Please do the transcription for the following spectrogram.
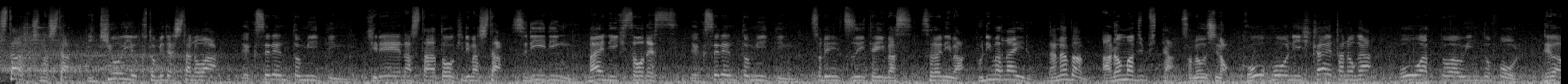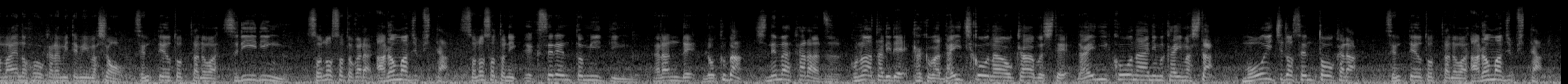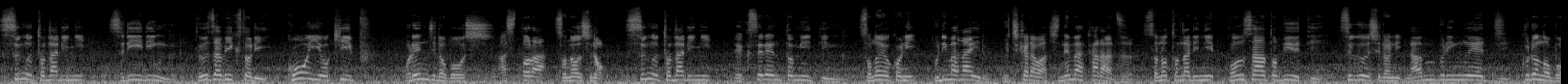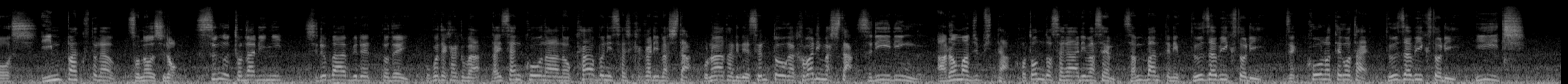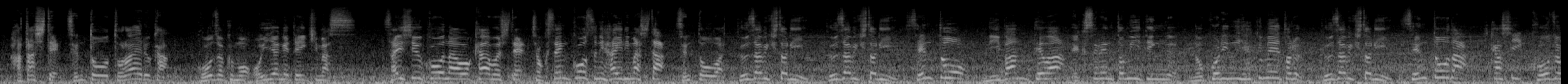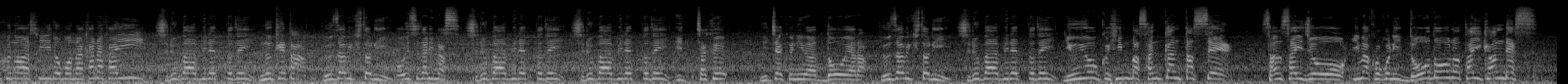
スタートしました。勢いよく飛び出したのはエクセレントミーティング。綺麗なスタートを切りました。スリーリング。前に行きそうです。エクセレントミーティング。それに続いています。さらにはプリマナイル。7番。アロマジュピター。その後ろ。後方に控えたのがオーワットアウィンドフォール。では前の方から見てみましょう。先手を取ったのはスリーリング。その外からアロマジュピター。その外にエクセレントミーティング。並んで6番。シネマカラーズ。この辺りで各馬第1コーナーをカーブして第2コーナーに向かいました。もう一度先頭から先手を取ったのはアロマジュピタすぐ隣にスリーリングトゥーザビクトリー。好位をキープ。オレンジの帽子アストラその後ろ。すぐ隣にエクセレントミーティング。その横にプリマナイル。内からはシネマカラーズ。その隣にコンサートビューティー。すぐ後ろにランブリングエッジ。黒の帽子。インパクトナウ。その後ろ。すぐ隣にシルバービレットデイ。ここで各馬第3コーナーのカーブに差し掛かりました。この辺りで先頭が変わりました。スリーリング。アロマジュピタほとんど差がありません。3番手にトゥーザビクトリー。絶好の手応え。トゥーザビクトリー。いい位置。果たして先頭を捉えるか後続も追い上げていきます。最終コーナーをカーブして直線コースに入りました。先頭はトゥーザビクトリー。トゥーザビクトリー先頭2番手はエクセレントミーティング。残り 200m トゥーザビクトリー先頭だ。しかし後続の脚色もなかなかいい。シルバービレットデイ抜けた。トゥーザビクトリー追いすがります。シルバービレットデイシルバービレットデイ1着。2着にはどうやらトゥーザビクトリーシルバービレットデイニューヨーク牝馬3冠達成。3歳女王今ここに堂々の体感です。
